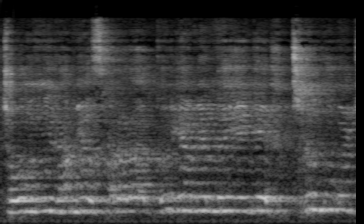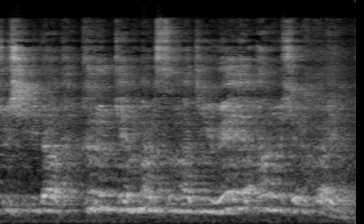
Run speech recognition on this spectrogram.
좋은 일하며 살아라 그리하면 너희에게 천국을 주시리라 그렇게 말씀하지 왜 않으실까요?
